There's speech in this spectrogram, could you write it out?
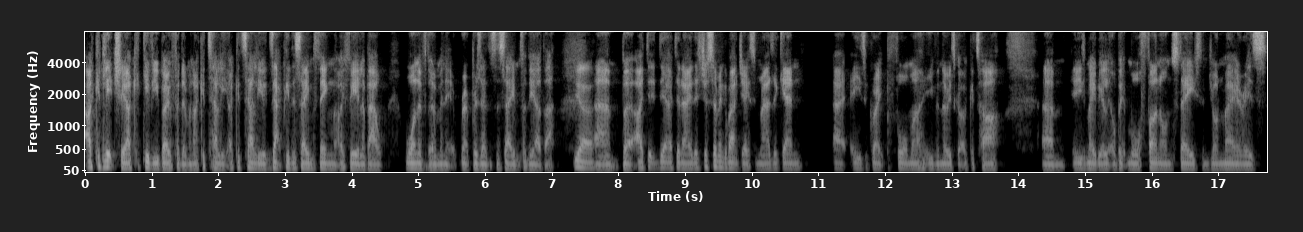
I could literally I could give you both of them, and I could tell you I could tell you exactly the same thing that I feel about one of them and it represents the same for the other. Yeah. Um, but I did, I don't know. There's just something about Jason Mraz. Again, uh, he's a great performer, even though he's got a guitar. Um, he's maybe a little bit more fun on stage than John Mayer is.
